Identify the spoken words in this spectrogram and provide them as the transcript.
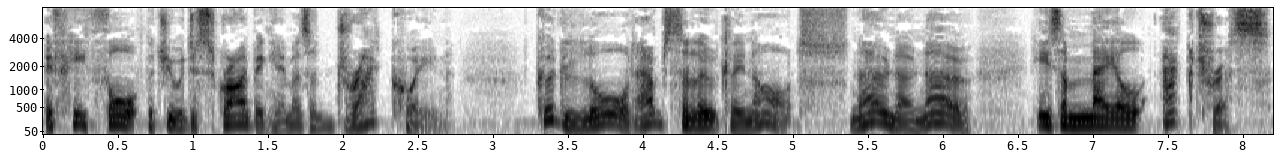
if he thought that you were describing him as a drag queen. Good Lord, absolutely not. No, no, no. He's a male actress.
